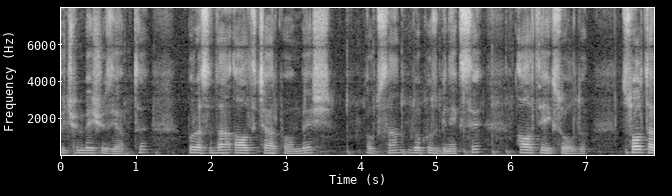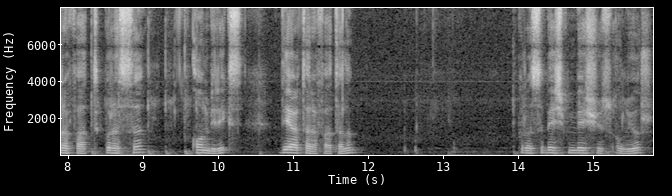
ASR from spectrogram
3500 yaptı. Burası da 6 çarpı 15 90 9000 eksi 6x oldu. Sol tarafa attık. Burası 11x. Diğer tarafa atalım. Burası 5500 oluyor.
